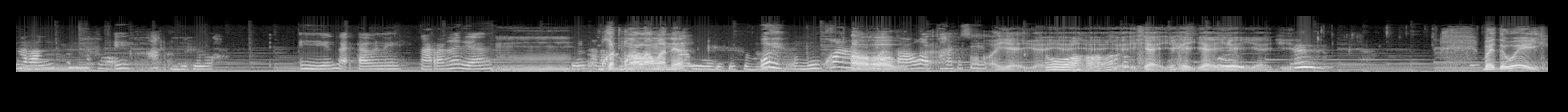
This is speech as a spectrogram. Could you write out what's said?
ngarangnya kan Hmm. Eh. gitu loh. Iya nggak tahu nih ngarang aja. Hmm, Ada bukan pengalaman ya? gitu. Wih bukan aku Oh, nggak tahu bukan. apaan sih. Oh iya iya iya Oh. iya iya iya iya iya iya. By the way,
